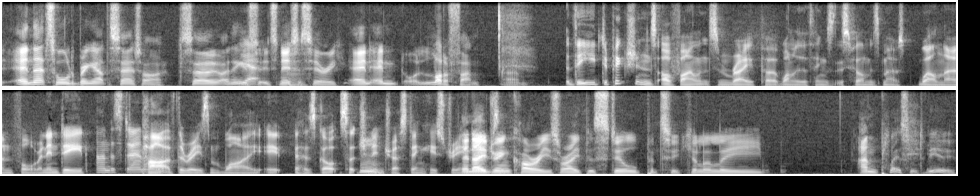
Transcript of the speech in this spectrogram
and that's all to bring out the satire. So I think it's Yeah. it's necessary and and a lot of fun. Um, The depictions of violence and rape are one of the things that this film is most well known for, and indeed part of the reason why it has got such an interesting history. and terms Adrienne of- Corri's rape is still particularly unpleasant to view.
